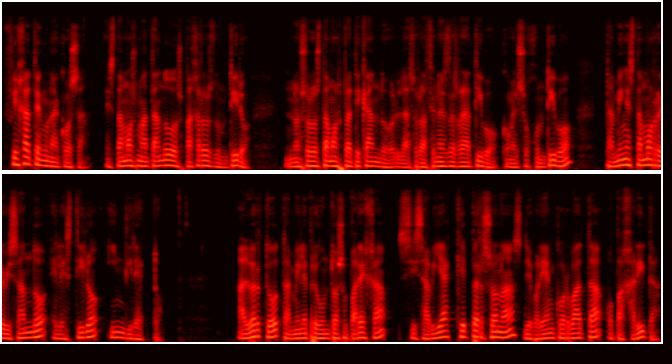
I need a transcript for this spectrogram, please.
Fíjate en una cosa, estamos matando dos pájaros de un tiro. No solo estamos practicando las oraciones de relativo con el subjuntivo, también estamos revisando el estilo indirecto. Alberto también le preguntó a su pareja si sabía qué personas llevarían corbata o pajarita,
